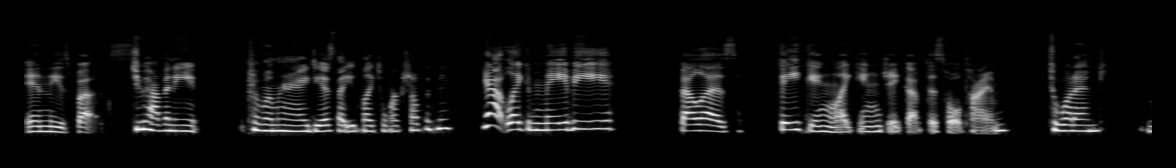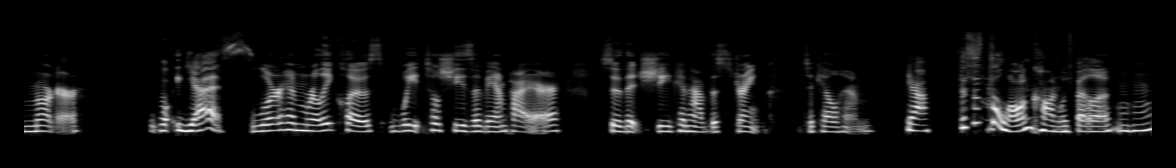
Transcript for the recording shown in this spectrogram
in these books. Do you have any preliminary ideas that you'd like to workshop with me? Yeah, like maybe Bella's faking liking Jacob this whole time. To what end? Murder. Well, yes. Lure him really close, wait till she's a vampire so that she can have the strength to kill him. Yeah. This is the long con with Bella. hmm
